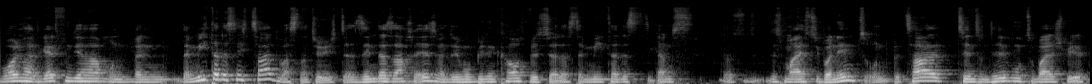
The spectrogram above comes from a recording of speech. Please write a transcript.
wollen halt Geld von dir haben und wenn der Mieter das nicht zahlt, was natürlich der Sinn der Sache ist, wenn du Immobilien kaufst, willst du ja, dass der Mieter das ganz das, das meiste übernimmt und bezahlt, Zins und Tilgung zum Beispiel.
